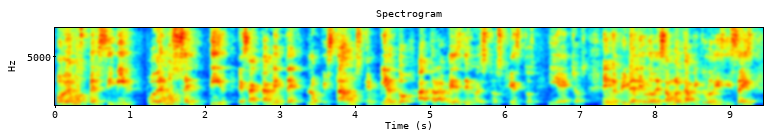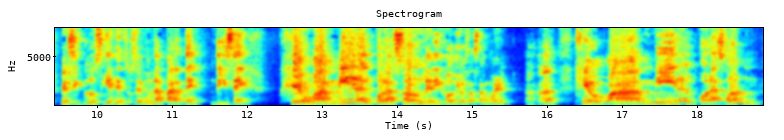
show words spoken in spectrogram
Podemos percibir, podemos sentir exactamente lo que estamos enviando a través de nuestros gestos y hechos. En el primer libro de Samuel, capítulo 16, versículo 7, en su segunda parte, dice, Jehová mira el corazón, le dijo Dios a Samuel. Jehová mira el corazón.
